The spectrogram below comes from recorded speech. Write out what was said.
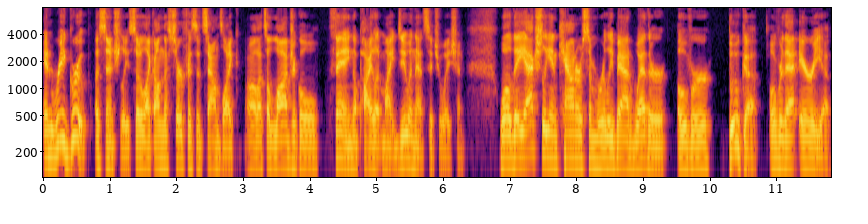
and regroup essentially. So, like on the surface, it sounds like, oh, that's a logical thing a pilot might do in that situation. Well, they actually encounter some really bad weather over Buka, over that area.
